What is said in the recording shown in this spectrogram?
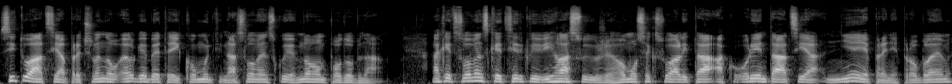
Situácia pre členov LGBTI komunity na Slovensku je v mnohom podobná. A keď slovenské cirkvy vyhlasujú, že homosexualita ako orientácia nie je pre ne problém,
